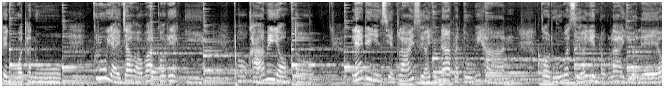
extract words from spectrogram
เป็นวัวธนู ครูใหญ่เจ้าอาวาสก็เรียกอีก พ่อค้าไม่ยอมตอบ และได้ยินเสียงคล้ายเสืออยู่หน้าประตูวิหาร ก็รู้ว่าเสือเย็นออกล่าเหยื่อแล้ว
